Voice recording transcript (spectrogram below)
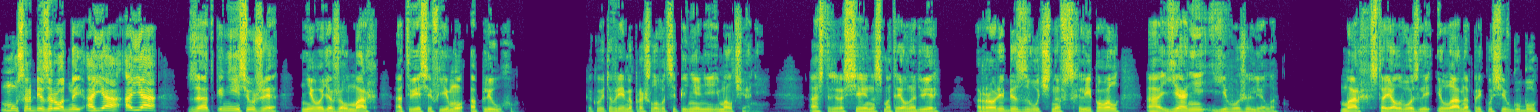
мусор безродный, а я, а я...» «Заткнись уже!» — не выдержал Марх, отвесив ему оплеуху. Какое-то время прошло в оцепенении и молчании. Астри рассеянно смотрел на дверь, Рори беззвучно всхлипывал, а Яни его жалела. Марх стоял возле Илана, прикусив губу.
